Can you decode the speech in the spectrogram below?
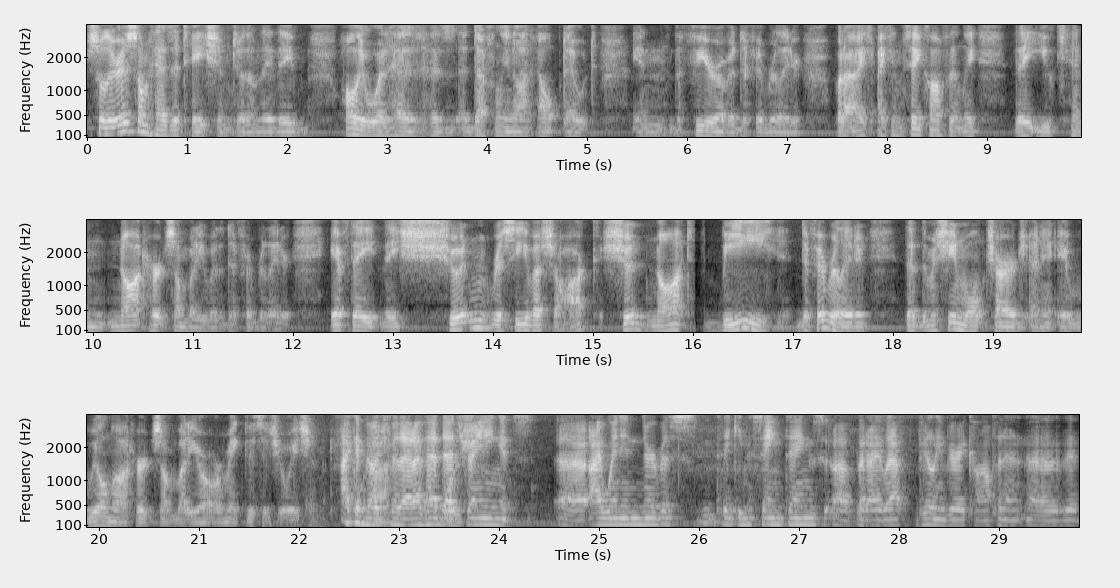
So there is some hesitation to them. They, they Hollywood has has definitely not helped out in the fear of a defibrillator. But I, I can say confidently that you can not hurt somebody with a defibrillator. If they they shouldn't receive a shock, should not be defibrillated, that the machine won't charge and it, it will not hurt somebody or, or make the situation. I can vouch for that. I've had that worse. training. It's uh, I went in nervous, thinking the same things, uh, but I left feeling very confident. Uh, that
